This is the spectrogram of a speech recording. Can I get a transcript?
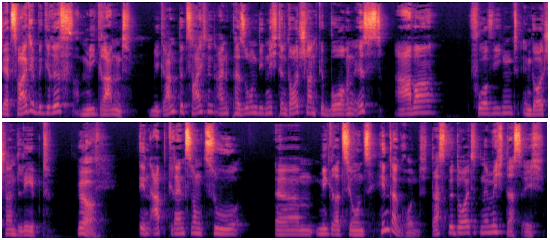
Der zweite Begriff, Migrant. Migrant bezeichnet eine Person, die nicht in Deutschland geboren ist, aber vorwiegend in Deutschland lebt. Ja. In Abgrenzung zu ähm, Migrationshintergrund. Das bedeutet nämlich, dass ich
